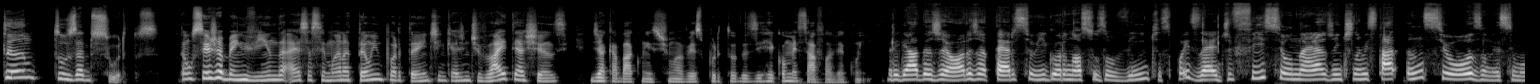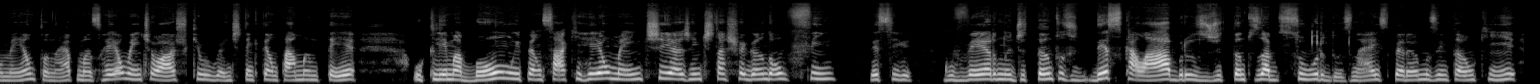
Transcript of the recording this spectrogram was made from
tantos absurdos. Então seja bem-vinda a essa semana tão importante em que a gente vai ter a chance de acabar com isso de uma vez por todas e recomeçar, Flávia Cunha. Obrigada, Georgia, Tércio, Igor, nossos ouvintes. Pois é, difícil, né, a gente não estar ansioso nesse momento, né, mas realmente eu acho que a gente tem que tentar manter o clima bom e pensar que realmente a gente está chegando ao fim desse governo de tantos descalabros, de tantos absurdos, né? Esperamos então que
